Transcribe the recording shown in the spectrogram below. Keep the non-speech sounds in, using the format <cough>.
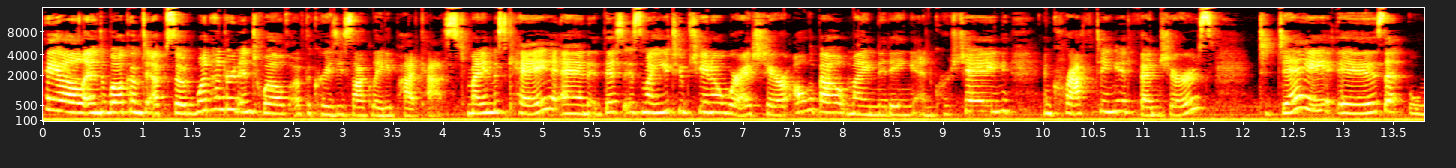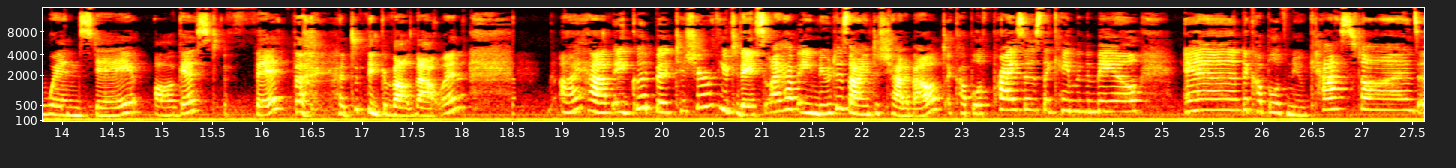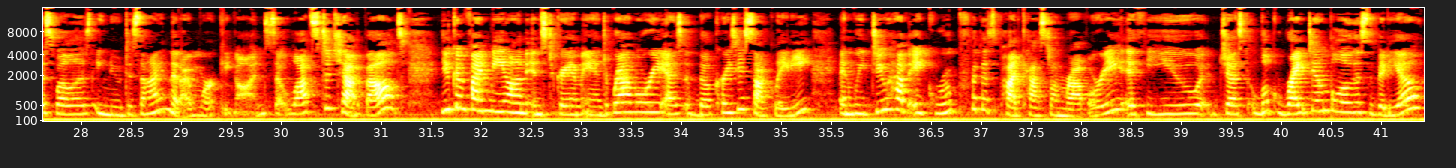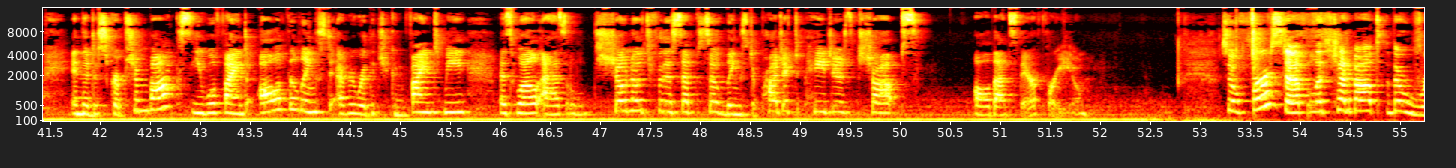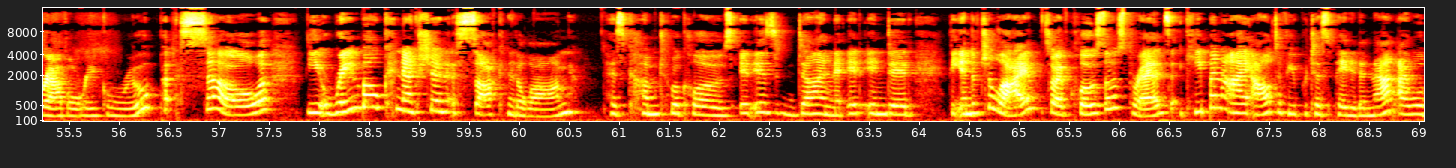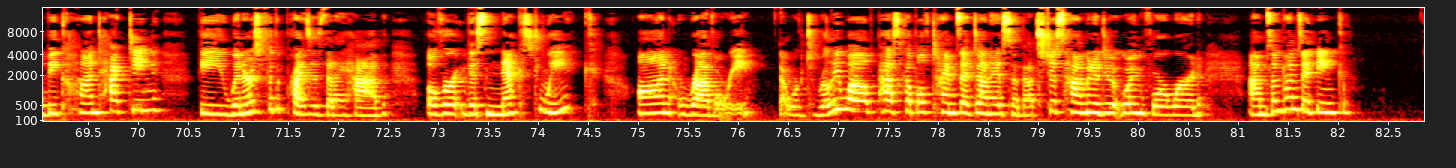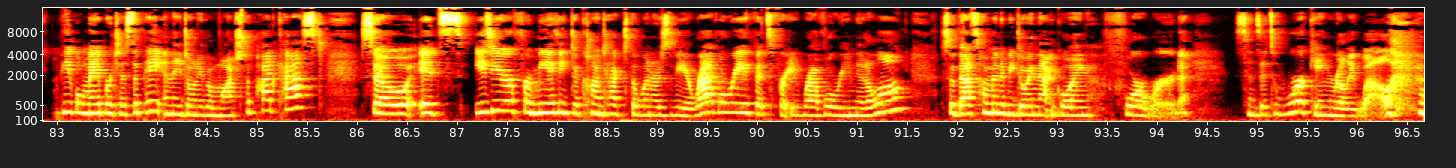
Hey y'all, and welcome to episode 112 of the Crazy Sock Lady podcast. My name is Kay, and this is my YouTube channel where I share all about my knitting and crocheting and crafting adventures. Today is Wednesday, August 5th. <laughs> I had to think about that one. I have a good bit to share with you today. So I have a new design to chat about, a couple of prizes that came in the mail, and a couple of new cast-ons as well as a new design that I'm working on. So lots to chat about. You can find me on Instagram and Ravelry as The Crazy Sock Lady. And we do have a group for this podcast on Ravelry. If you just look right down below this video in the description box, you will find all of the links to everywhere that you can find me, as well as show notes for this episode, links to project pages, shops, all that's there for you. So first up, let's chat about the Ravelry group. So the Rainbow Connection sock knit along has come to a close. It is done. It ended the end of July. So I've closed those threads. Keep an eye out if you participated in that. I will be contacting the winners for the prizes that I have over this next week on Ravelry. That worked really well the past couple of times I've done it. So that's just how I'm gonna do it going forward. Um, sometimes I think people may participate and they don't even watch the podcast. So it's easier for me, I think, to contact the winners via Ravelry if it's for a Ravelry knit along. So that's how I'm gonna be doing that going forward since it's working really well. <laughs>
